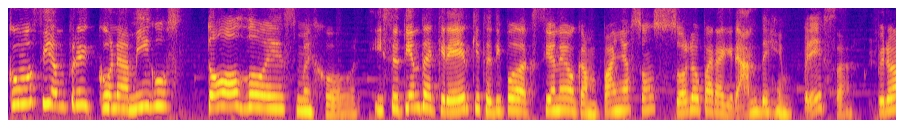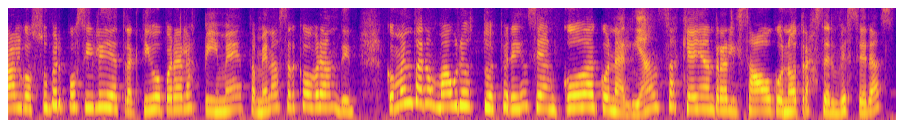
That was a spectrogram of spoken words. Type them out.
Como siempre, con amigos todo es mejor y se tiende a creer que este tipo de acciones o campañas son solo para grandes empresas pero algo súper posible y atractivo para las pymes, también hacer co-branding. Coméntanos, Mauro, tu experiencia en Coda con alianzas que hayan realizado con otras cerveceras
